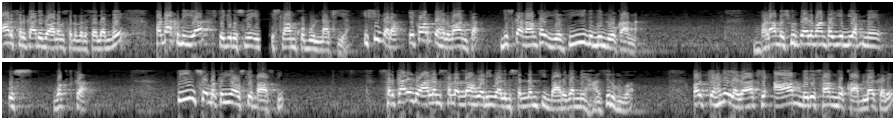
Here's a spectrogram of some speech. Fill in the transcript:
بار سرکاری عالم صلی اللہ علیہ وسلم نے پٹخ دیا، لیکن اس نے اسلام قبول نہ کیا۔ اسی طرح ایک اور پہلوان تھا، جس کا نام تھا یزید بن روکانا بڑا مشہور پہلوان تھا، یہ بھی اپنے اس وقت کا۔ تین سو بکریاں اس کے پاس تھیں۔ سرکاری دو عالم صلی اللہ علیہ وسلم کی بارگاہ میں حاضر ہوا۔ اور کہنے لگا کہ آپ میرے ساتھ مقابلہ کریں۔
